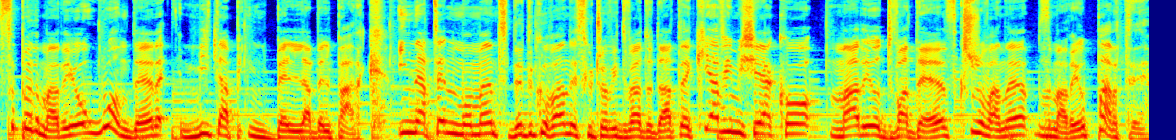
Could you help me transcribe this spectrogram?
Super Mario Wonder Meetup in Bella Bell Park. I na ten moment dedykowany Switchowi 2 dodatek jawi mi się jako Mario 2D skrzyżowane z Mario Party.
